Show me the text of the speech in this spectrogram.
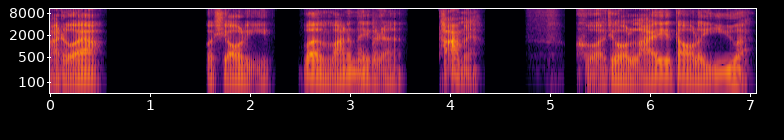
马哲呀，和小李问完了那个人，他们呀，可就来到了医院。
